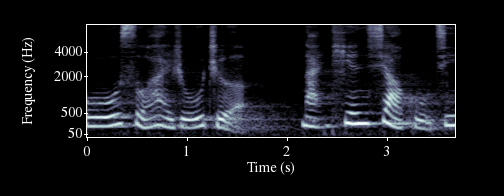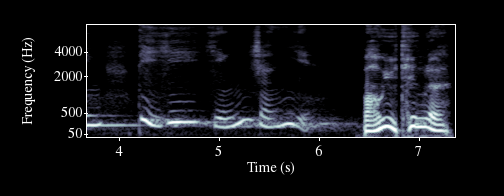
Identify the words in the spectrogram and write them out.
吾所爱汝者，乃天下古今第一淫人也。宝玉听了，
